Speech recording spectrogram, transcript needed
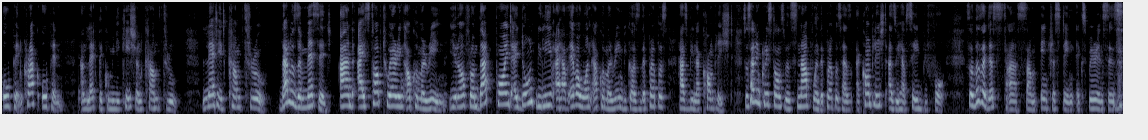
open, crack open, and let the communication come through. Let it come through that was the message. And i stopped wearing aquamarine. You know from that point i don't believe i have ever worn aquamarine because the purpose has been accomplished. So certain crystals will snap when the purpose has accomplished as we have said before so those are just uh, some interesting experiences.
